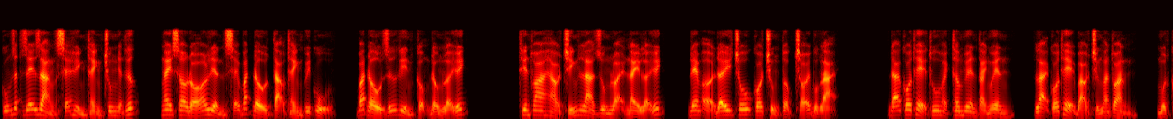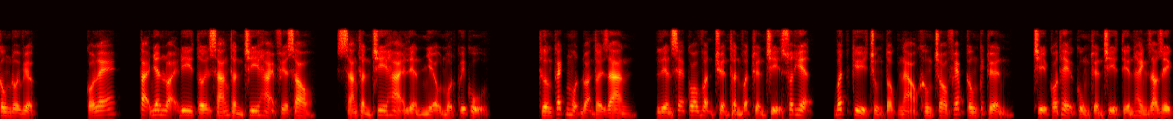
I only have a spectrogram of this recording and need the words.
cũng rất dễ dàng sẽ hình thành chung nhận thức, ngay sau đó liền sẽ bắt đầu tạo thành quy củ, bắt đầu giữ gìn cộng đồng lợi ích thiên thoa hào chính là dùng loại này lợi ích, đem ở đây chỗ có chủng tộc trói buộc lại. Đã có thể thu hoạch thâm viên tài nguyên, lại có thể bảo chứng an toàn, một công đôi việc. Có lẽ, tại nhân loại đi tới sáng thần chi hải phía sau, sáng thần chi hải liền nhiều một quy củ. Thường cách một đoạn thời gian, liền sẽ có vận chuyển thần vật thuyền chỉ xuất hiện, bất kỳ chủng tộc nào không cho phép công kích thuyền, chỉ có thể cùng thuyền chỉ tiến hành giao dịch.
